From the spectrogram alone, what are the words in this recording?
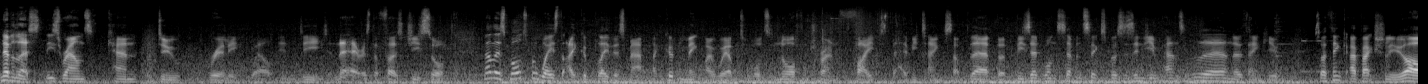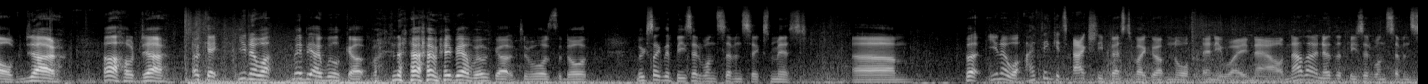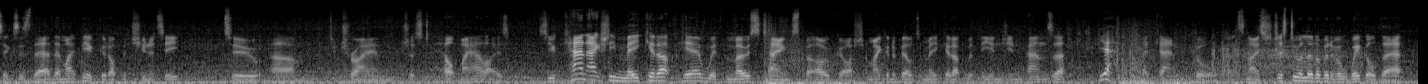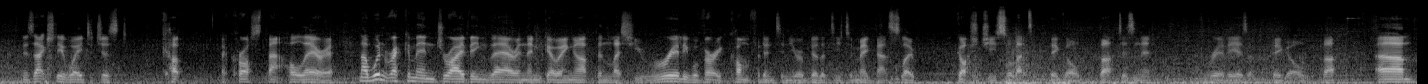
Nevertheless, these rounds can do really well indeed. And there is the first GSOR. Now there's multiple ways that I could play this map. I could make my way up towards the north and try and fight the heavy tanks up there, but BZ-176 versus Indien Panzer, uh, no thank you. So I think I've actually, oh no, oh no. Okay, you know what, maybe I will go up, maybe I will go up towards the north. Looks like the BZ-176 missed. Um, but you know what? I think it's actually best if I go up north anyway now. Now that I know that BZ-176 is there, there might be a good opportunity to, um, to try and just help my allies. So you can actually make it up here with most tanks, but oh gosh, am I going to be able to make it up with the Indien Panzer? Yeah, I can. Cool. That's nice. Just do a little bit of a wiggle there. There's actually a way to just cut across that whole area. Now, I wouldn't recommend driving there and then going up unless you really were very confident in your ability to make that slope. Gosh, GSOR, that's a big old butt, isn't it? It really is a big old butt. Um,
